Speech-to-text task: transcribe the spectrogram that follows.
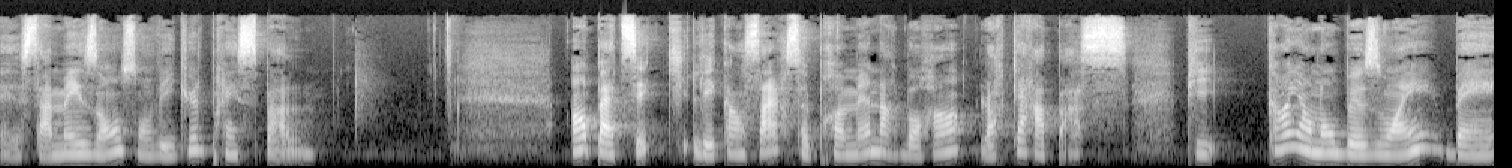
euh, sa maison, son véhicule principal. Empathique, les cancers se promènent arborant leur carapace. Puis quand ils en ont besoin, ben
